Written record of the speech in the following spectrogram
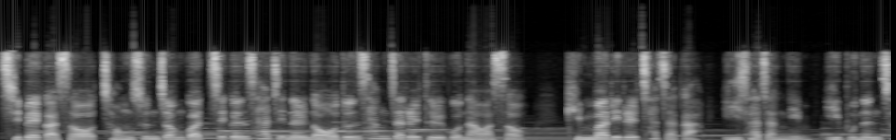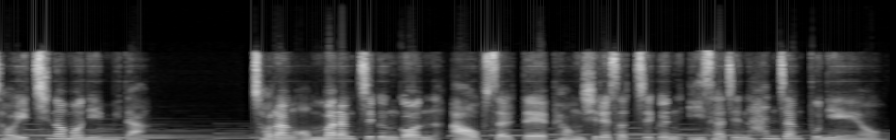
집에 가서 정순정과 찍은 사진을 넣어둔 상자를 들고 나와서 김마리를 찾아가 이 사장님, 이분은 저희 친어머니입니다. 저랑 엄마랑 찍은 건 9살 때 병실에서 찍은 이 사진 한 장뿐이에요.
